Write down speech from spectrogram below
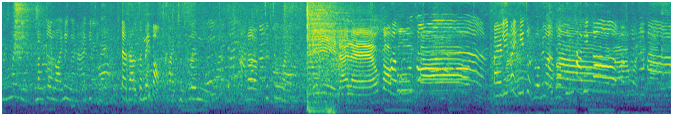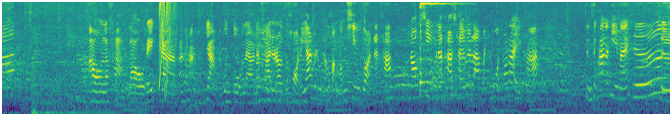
ำทำไมอีกมันเกินร้อยหนึ่งแล้วนะที่จริงแต่เราจะไม่บอกใครถึงเรื่องนี้เราแบบจะจวยนี่ ได้แล้ว ขอบคุณค่ะ ไปรีบไปที่จุดรวมดีกว่าขอบคุณค่ะพี่กอล์ฟขอบคุณนะคะ เอาละค่ะ เราได้กางอาหารทุกอย่างไว้บนโต๊ะแล้วนะคะ เดี๋ยวเราจะขออนุญาตไปดูทางฝั่งน้องชิวก่อนนะคะ น้องชิวนะคะ ใช้เวลาไปทั้งหมดเท่าไหร่คะ ถึง 15 นาทีไหม ถึง ถึ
